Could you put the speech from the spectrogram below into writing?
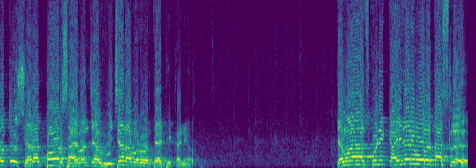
तर तो शरद पवार साहेबांच्या विचाराबरोबर त्या ठिकाणी होता. त्यामुळे आज कोणी काही जरी बोलत असलं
